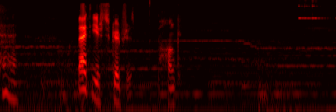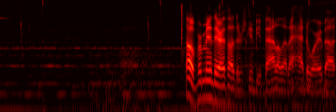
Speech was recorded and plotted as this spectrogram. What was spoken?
Back to your scriptures, punk. Oh, for a minute there I thought there was going to be a battle that I had to worry about.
